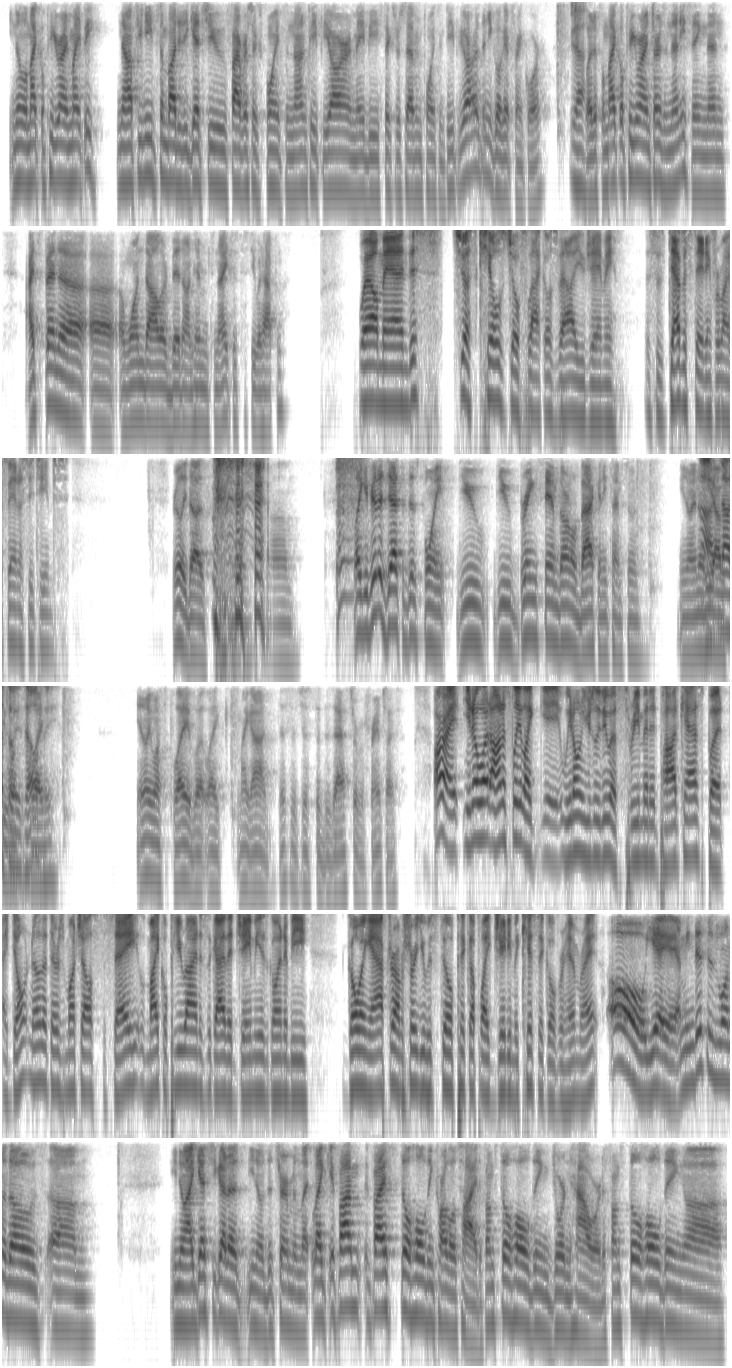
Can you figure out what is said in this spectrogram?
you know Michael Perine might be. Now, if you need somebody to get you five or six points in non PPR and maybe six or seven points in PPR, then you go get Frank Gore. Yeah. But if a Michael Perine turns into anything, then I'd spend a, a, a one dollar bid on him tonight just to see what happens. Well, man, this just kills Joe Flacco's value, Jamey. This is devastating for my fantasy teams. really does. um, like if you're the Jets at this point, do you do you bring Sam Darnold back anytime soon? You know, I know not, he obviously not wants he's to play. You know he wants to play, but like, my God, this is just a disaster of a franchise. All right. You know what? Honestly, like eh, we don't usually do a three minute podcast, but I don't know that there's much else to say. Michael Perine is the guy that Jamey is going to be going after. I'm sure you would still pick up like JD McKissic over him, right? Oh yeah, yeah. I mean, this is one of those. Um, you know, I guess you got to you know determine like like if I'm if I'm still holding Carlos Hyde, if I'm still holding Jordan Howard, if I'm still holding uh,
